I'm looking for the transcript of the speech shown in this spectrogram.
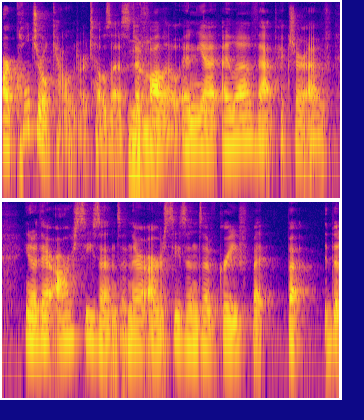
our cultural calendar tells us to follow and yet i love that picture of you know there are seasons and there are seasons of grief but the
